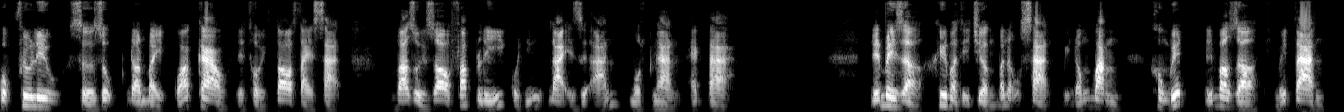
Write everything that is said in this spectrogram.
Cuộc phiêu lưu sử dụng đòn bẩy quá cao để thổi to tài sản và rủi ro pháp lý của những đại dự án 1.000 hecta. Đến bây giờ khi mà thị trường bất động sản bị đóng băng không biết đến bao giờ thì mới tan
